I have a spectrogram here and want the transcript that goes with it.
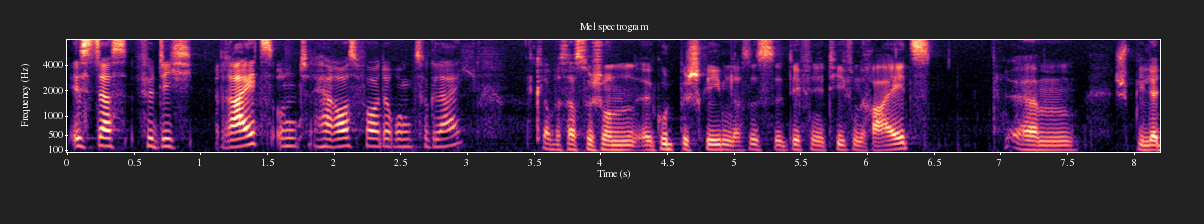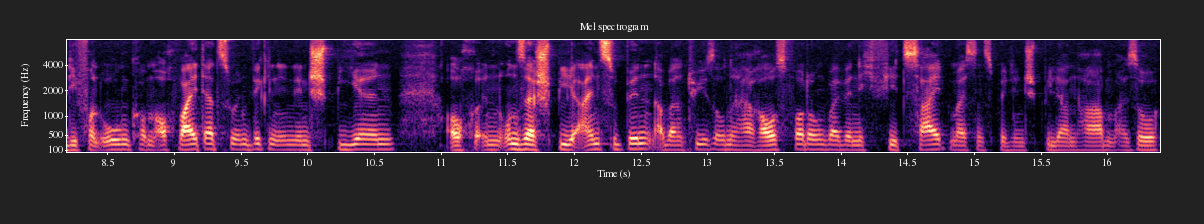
Ist das für dich Reiz und Herausforderung zugleich? Ich glaube, das hast du schon äh, gut beschrieben. Das ist äh, definitiv ein Reiz. ähm, Spieler, die von oben kommen, auch weiterzuentwickeln in den Spielen, auch in unser Spiel einzubinden. Aber natürlich ist auch eine Herausforderung, weil wir nicht viel Zeit meistens mit den Spielern haben. Also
